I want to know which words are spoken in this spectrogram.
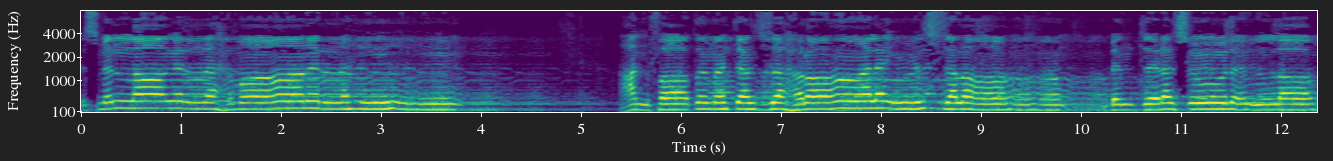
بسم الله الرحمن الرحيم عن فاطمة الزهراء عليه السلام بنت رسول الله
